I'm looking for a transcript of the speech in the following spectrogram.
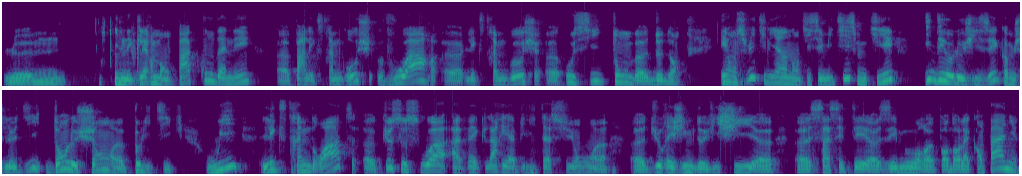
le, il n'est clairement pas condamné par l'extrême gauche, voire l'extrême gauche aussi tombe dedans. Et ensuite, il y a un antisémitisme qui est idéologisé, comme je le dis, dans le champ politique. Oui, l'extrême droite, euh, que ce soit avec la réhabilitation euh, euh, du régime de Vichy, ça c'était Zemmour pendant la campagne,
